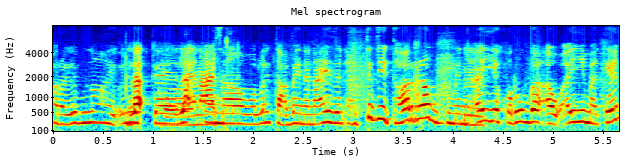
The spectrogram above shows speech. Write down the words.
قرايبنا هيقول لا، لك لا هينعزل. أنا والله تعبان أنا عايز هيبتدي يتهرب من مم. أي خروجة أو أي مكان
